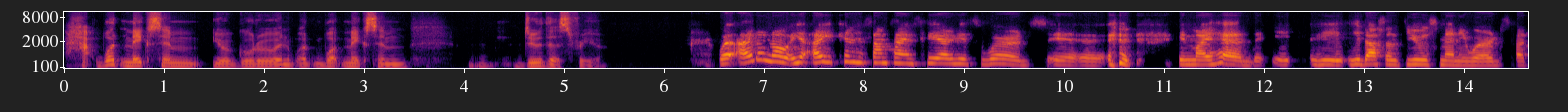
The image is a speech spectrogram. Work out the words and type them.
how, what makes him your guru, and what what makes him do this for you? Well, I don't know. I can sometimes hear his words uh, in my head. He, he, doesn't use many words, but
